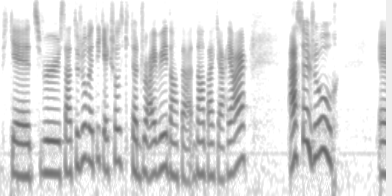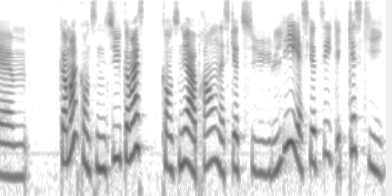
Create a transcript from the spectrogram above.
puis que tu veux. Ça a toujours été quelque chose qui t'a drivé dans ta, dans ta carrière. À ce jour, euh, comment continues-tu? Comment est-ce continues à apprendre? Est-ce que tu lis? Est-ce que tu sais. Qu'est-ce qui.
